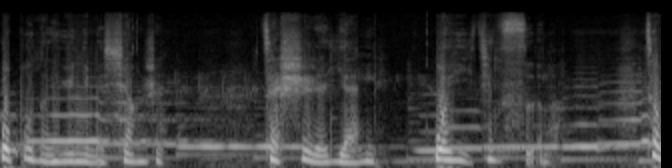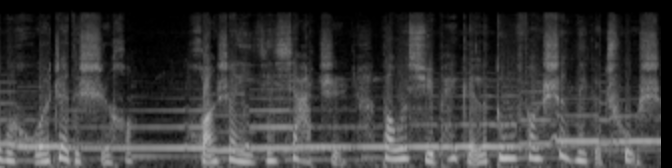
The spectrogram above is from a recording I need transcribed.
我不能与你们相认。在世人眼里，我已经死了。在我活着的时候，皇上已经下旨把我许配给了东方圣那个畜生。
